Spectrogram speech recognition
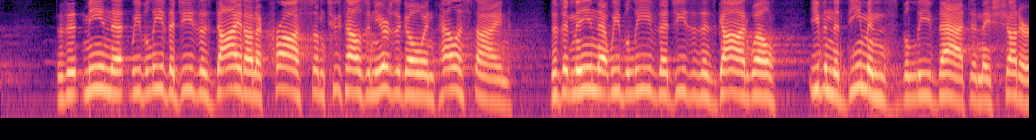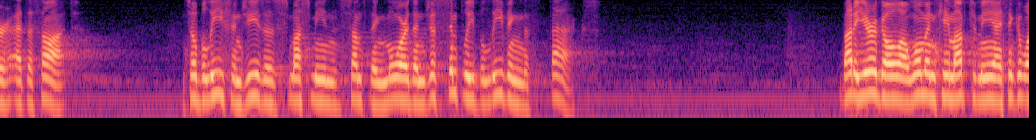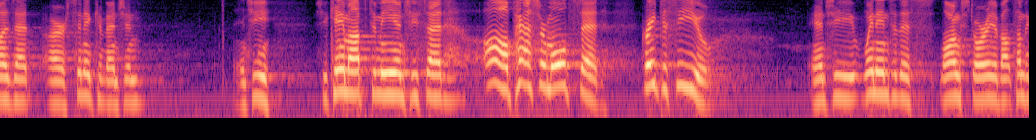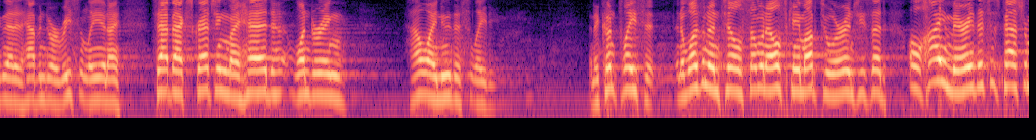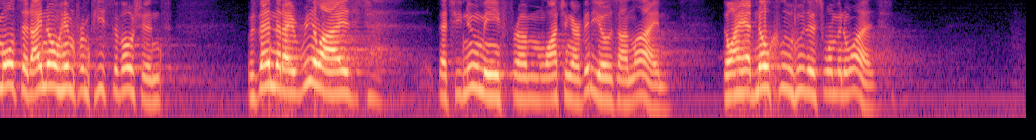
Does it mean that we believe that Jesus died on a cross some 2,000 years ago in Palestine? Does it mean that we believe that Jesus is God? Well, even the demons believe that and they shudder at the thought. So, belief in Jesus must mean something more than just simply believing the facts. About a year ago, a woman came up to me, I think it was at our synod convention, and she, she came up to me and she said, Oh, Pastor Molstead, great to see you. And she went into this long story about something that had happened to her recently, and I sat back scratching my head, wondering how I knew this lady and I couldn't place it. And it wasn't until someone else came up to her and she said, Oh, hi, Mary, this is Pastor Molstead. I know him from Peace Devotions. It was then that I realized that she knew me from watching our videos online, though I had no clue who this woman was.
